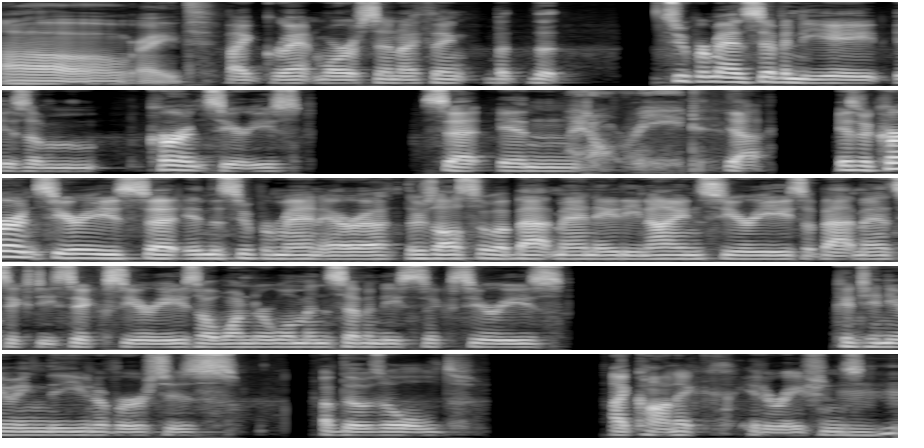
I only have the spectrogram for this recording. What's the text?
Oh, right. by Grant Morrison, I think, but the Superman 78 is a m- current series set in I don't read. Yeah, is a current series set in the Superman era. There's also a Batman 89 series, a Batman 66 series, a Wonder Woman 76 series, continuing the universes of those old iconic iterations. hmm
